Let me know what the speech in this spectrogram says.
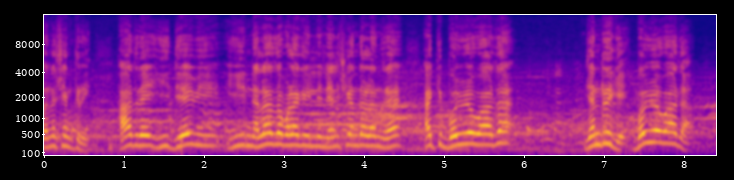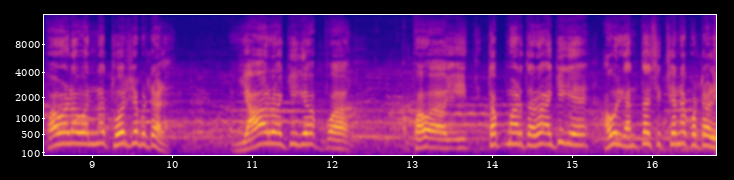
ಬನಶಂಕರಿ. ಆದರೆ ಈ ದೇವಿ ಈ ನೆಲದ ಒಳಗೆ ಇಲ್ಲಿ ನೆಲೆಸ್ಕೊಂಡಳಂದರೆ ಆಕೆ ಭವ್ಯವಾದ ಜನರಿಗೆ, ಭವ್ಯವಾದ ಪವಾಡವನ್ನು ತೋರಿಸಿಬಿಟ್ಟಾಳೆ. ಯಾರು ಆಕೆಗೆ ಪ ಪ, ಈ ತಪ್ಪು ಮಾಡ್ತಾರೋ ಆಕೆಗೆ ಅವ್ರಿಗೆ ಅಂಥ ಶಿಕ್ಷಣ ಕೊಟ್ಟಾಳೆ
